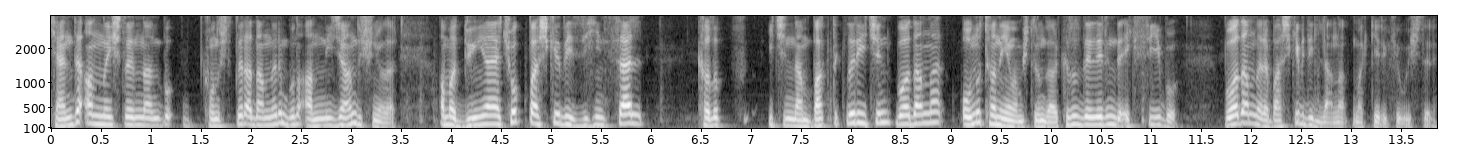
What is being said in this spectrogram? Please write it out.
kendi anlayışlarından bu konuştukları adamların bunu anlayacağını düşünüyorlar. Ama dünyaya çok başka bir zihinsel kalıp içinden baktıkları için bu adamlar onu tanıyamamış durumdalar. Kızılderililerin de eksiği bu. Bu adamlara başka bir dille anlatmak gerekiyor bu işleri. Ve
